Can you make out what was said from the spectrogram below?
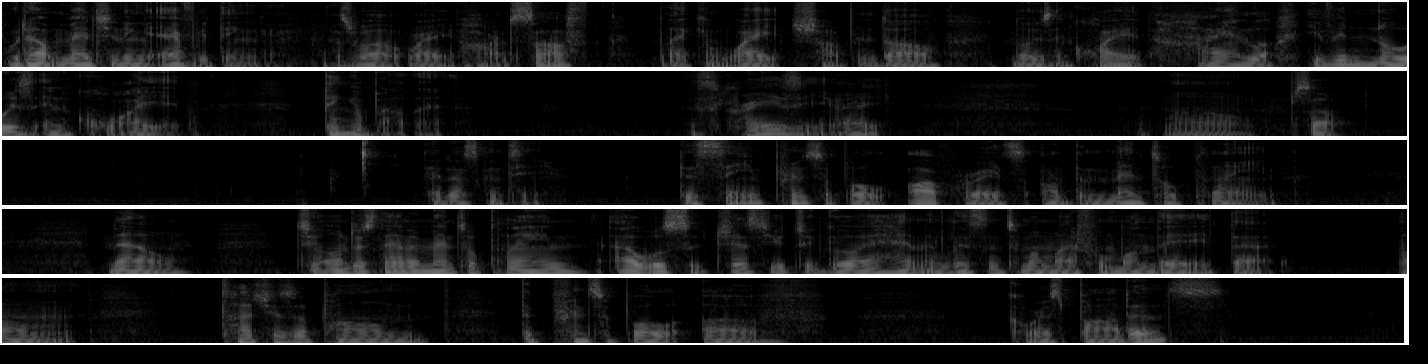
without mentioning everything as well, right? Hard soft, black and white, sharp and dull, noise and quiet, high and low, even noise and quiet. Think about that. That's crazy, right? Um, so, let us continue. The same principle operates on the mental plane. Now, to understand the mental plane, I will suggest you to go ahead and listen to my Mindful Monday that um, touches upon the principle of correspondence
